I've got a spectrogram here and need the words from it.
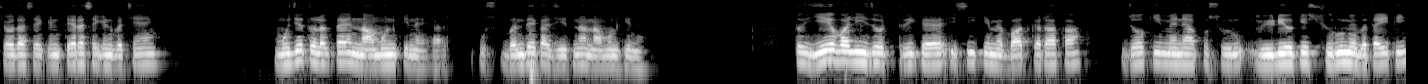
चौदह सेकंड, तेरह सेकंड बचे हैं। मुझे तो लगता है नामुमकिन है यार उस बंदे का जीतना नामुमकिन है। तो ये वाली जो ट्रिक है, इसी की मैं बात कर रहा था, जो कि मैंने आपको शुरू, वीडियो के शुरू में बताई थी।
